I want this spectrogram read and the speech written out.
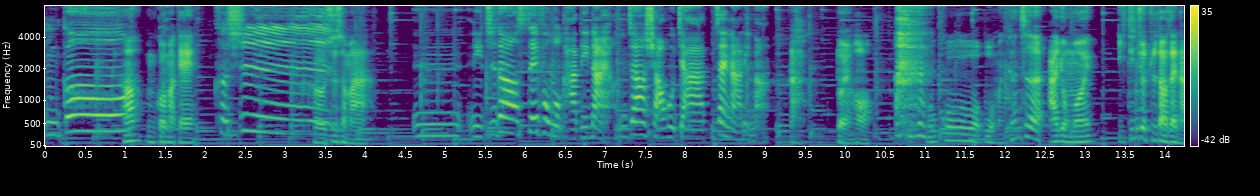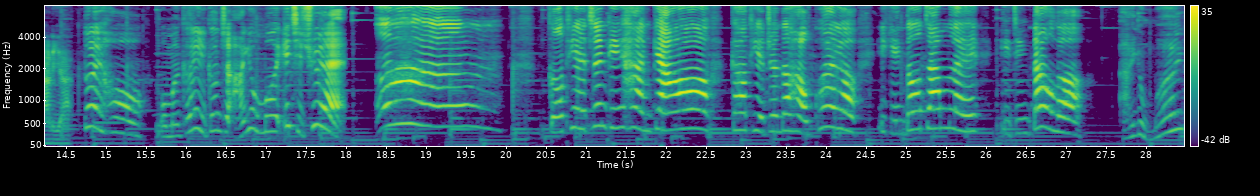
唔过啊，唔过嘛给。可是。可是什么？嗯，你知道 Safe 我卡迪娜呀？你知道小虎家在哪里吗？啊，对哈。不过我们跟着阿勇妹，一定就知道在哪里啊。对吼，我们可以跟着阿勇妹一起去哎。啊，高铁真经很高哦，高铁真的好快哦，已经到站嘞，已经到了。阿勇妹，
